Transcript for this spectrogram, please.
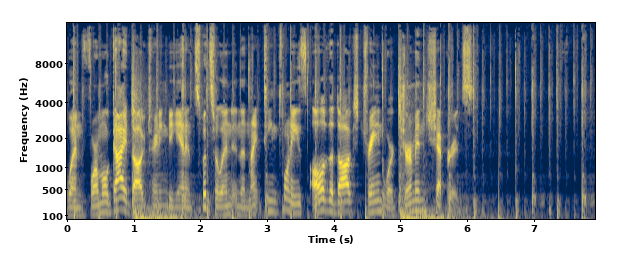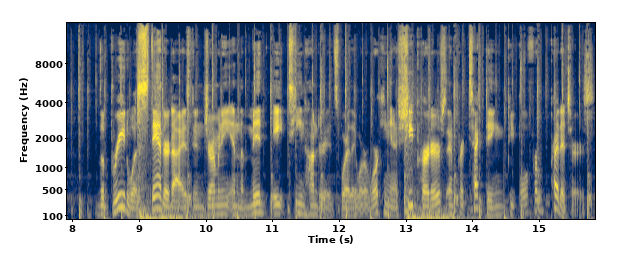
When formal guide dog training began in Switzerland in the 1920s, all of the dogs trained were German Shepherds. The breed was standardized in Germany in the mid 1800s, where they were working as sheep herders and protecting people from predators.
